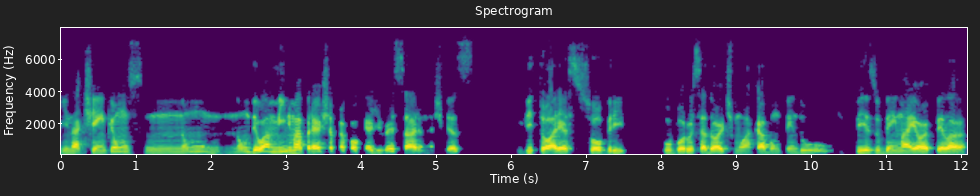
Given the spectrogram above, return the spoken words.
e na Champions não, não deu a mínima brecha para qualquer adversário, né? acho que as vitórias sobre o Borussia Dortmund acabam tendo um peso bem maior pela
